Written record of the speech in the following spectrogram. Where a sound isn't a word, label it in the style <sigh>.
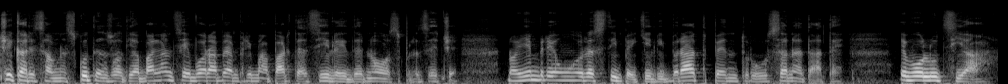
Cei care s-au născut în Zodia Balanței vor avea în prima parte a zilei de 19 noiembrie un răstimp echilibrat pentru sănătate. Evoluția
